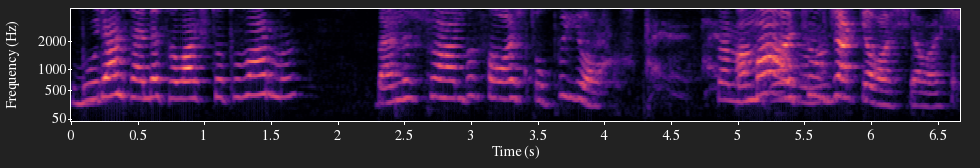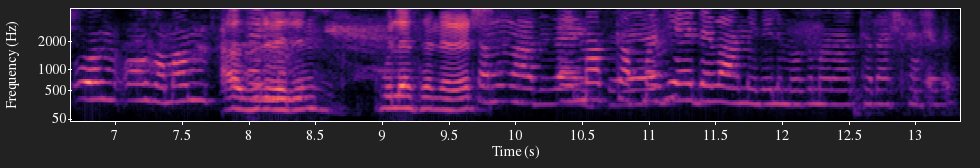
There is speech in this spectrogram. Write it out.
Buylem sende savaş topu var mı? Bende şu anda savaş topu yok. Tamam. Ama o zaman- açılacak yavaş yavaş. On, o zaman Hazır verin. Bulem sen de ver. Tamam abi verdim. elmas kapmacaya devam edelim o zaman arkadaşlar. Evet.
